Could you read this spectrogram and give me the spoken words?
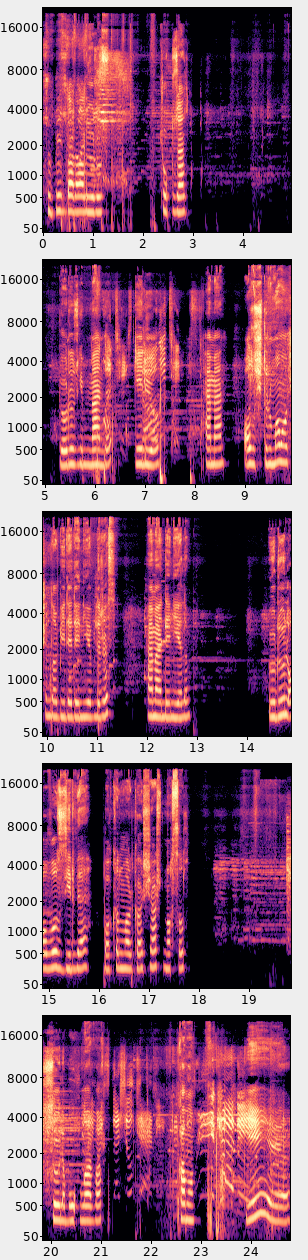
Sürprizler alıyoruz. Çok güzel. Gördüğünüz gibi ben de geliyor. Hemen alıştırma maçında bir de deneyebiliriz. Hemen deneyelim. Ödül avı zirve. Bakalım arkadaşlar nasıl. Şöyle botlar var. Come on. Yeah.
